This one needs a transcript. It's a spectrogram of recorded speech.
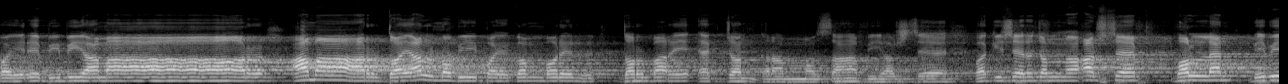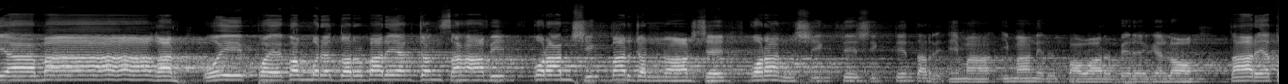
কয়, রে বিবি আমার আমার দয়াল নবী পয়গম্বরের দরবারে একজন গ্রাম্য সাহাবি আসছে। কিসের জন্য আসছে? বললেন, বিবি আমার, ওই পয়গম্বরের দরবারে একজন সাহাবি কোরআন শিখবার জন্য আসছে। কোরআন শিখতে শিখতে তার ইমা, ইমানের পাওয়ার বেড়ে গেল। তার এত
